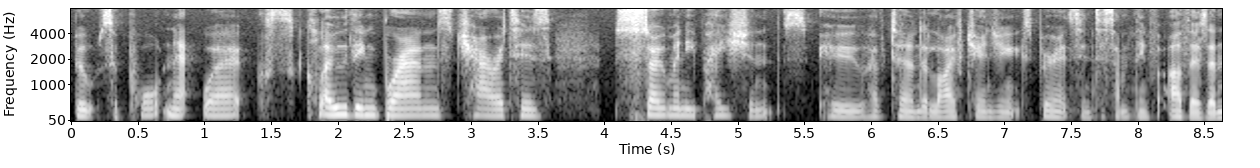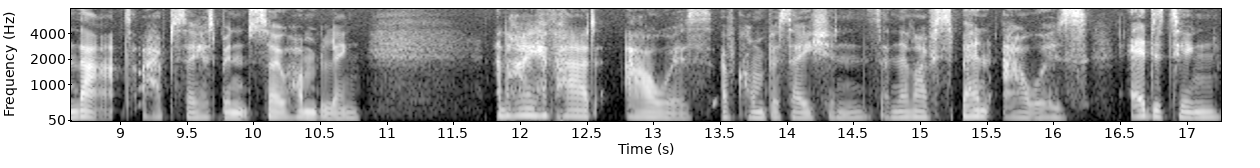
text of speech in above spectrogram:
built support networks, clothing brands, charities so many patients who have turned a life changing experience into something for others. And that, I have to say, has been so humbling. And I have had hours of conversations, and then I've spent hours editing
